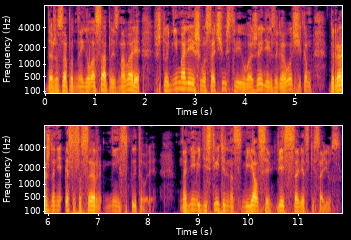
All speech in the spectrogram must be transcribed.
Даже западные голоса признавали, что ни малейшего сочувствия и уважения к заговорщикам граждане СССР не испытывали. Над ними действительно смеялся весь Советский Союз.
